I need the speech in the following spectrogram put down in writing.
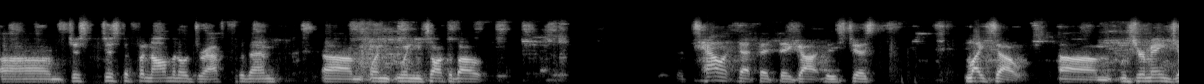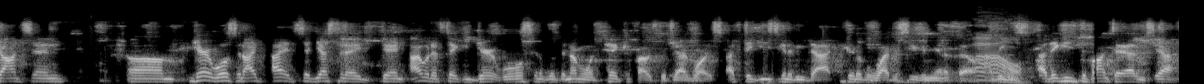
Um, just just a phenomenal draft for them. Um, when when you talk about the talent that, that they got is just lights out. Um, with Jermaine Johnson, um, Garrett Wilson, I, I had said yesterday, Dan, I would have taken Garrett Wilson with the number one pick if I was the Jaguars. I think he's going to be that good of a wide receiver in the NFL. Wow. I think he's, I think he's Davante Adams, yeah.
